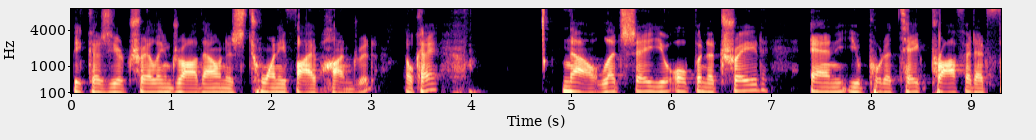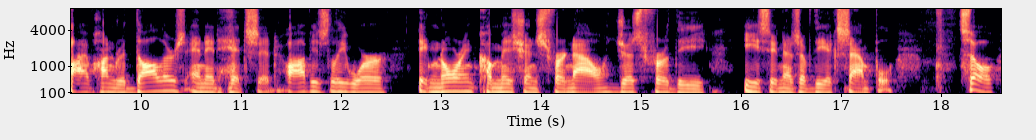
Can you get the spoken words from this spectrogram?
because your trailing drawdown is 2500 okay now let's say you open a trade and you put a take profit at $500 and it hits it. Obviously we're ignoring commissions for now just for the easiness of the example. So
